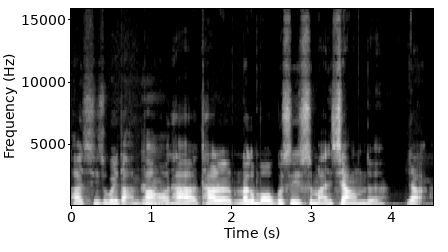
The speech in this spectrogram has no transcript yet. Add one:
它其实味道很棒哦，它它的那个蘑菇其实是蛮香的呀。它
